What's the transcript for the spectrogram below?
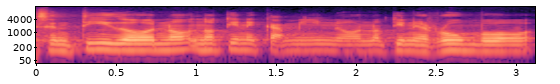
sentido, no, no tiene camino, no tiene rumbo.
